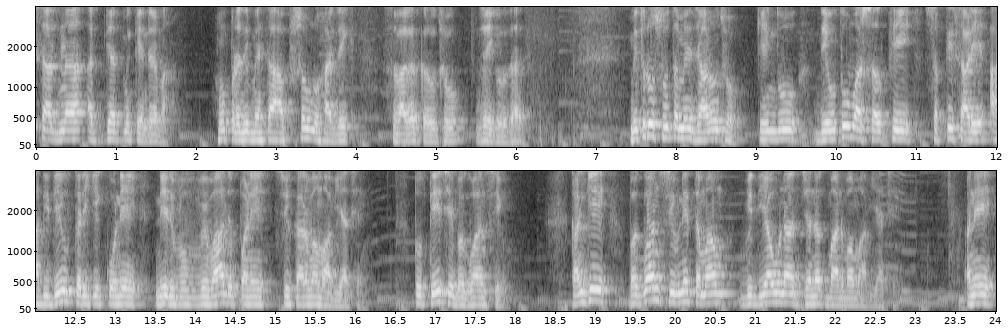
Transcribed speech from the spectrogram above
સાધના આધ્યાત્મિક કેન્દ્રમાં હું પ્રદીપ મહેતા આપ સૌનું હાર્દિક સ્વાગત કરું છું. જય ગુરુદાસ મિત્રો, શું તમે જાણો છો કે હિન્દુ દેવતોમાં સૌથી શક્તિશાળી આદિદેવ તરીકે કોને નિર્વિવાદપણે સ્વીકારવામાં આવ્યા છે? તો તે છે ભગવાન શિવ. કારણ કે ભગવાન શિવને તમામ વિદ્યાઓના જનક માનવામાં આવ્યા છે. અને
